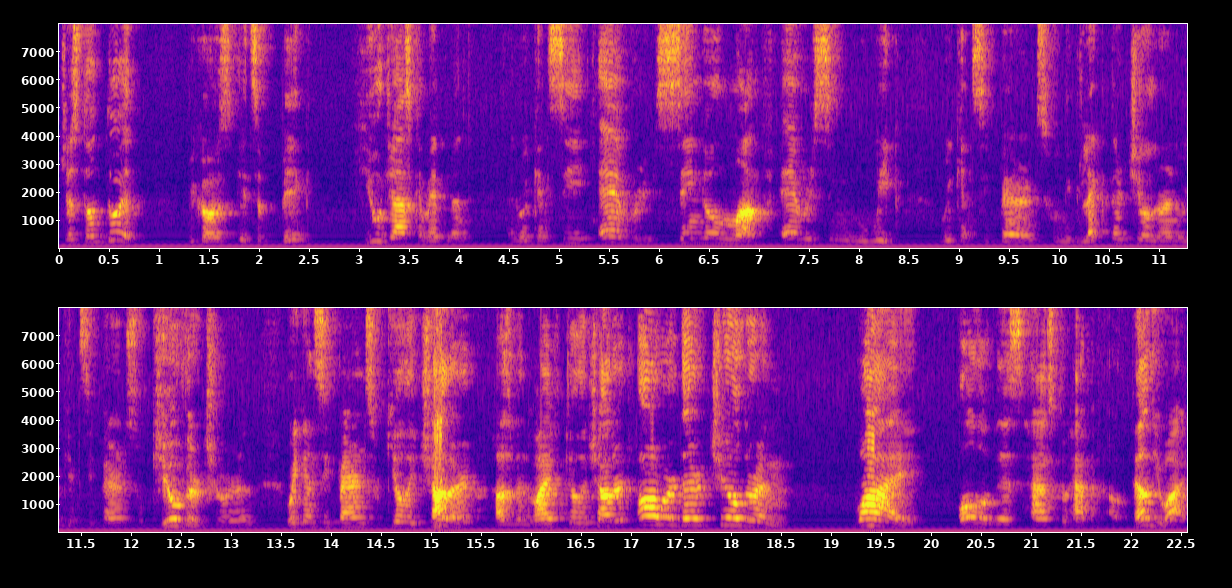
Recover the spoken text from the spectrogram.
Just don't do it because it's a big, huge ass commitment, and we can see every single month, every single week, we can see parents who neglect their children, we can see parents who kill their children, we can see parents who kill each other, husband wife kill each other over their children. Why? All of this has to happen. I'll tell you why.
